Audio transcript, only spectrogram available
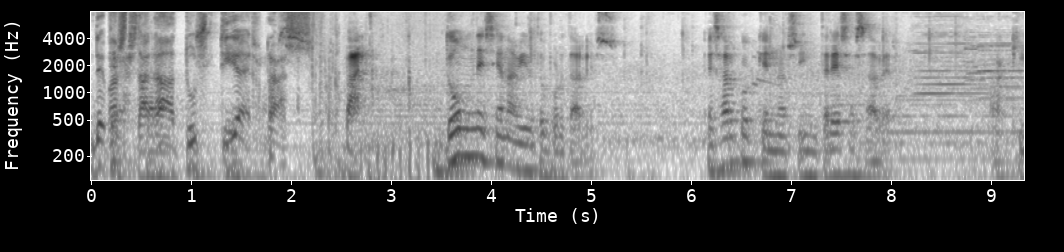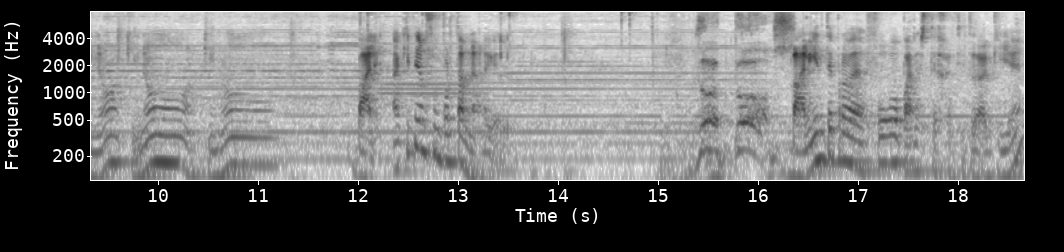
devastará tus tierras. Vale. ¿Dónde se han abierto portales? Es algo que nos interesa saber. Aquí no, aquí no, aquí no. Vale, aquí tenemos un portal Nargel. Valiente prueba de fuego para este ejército de aquí, ¿eh?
